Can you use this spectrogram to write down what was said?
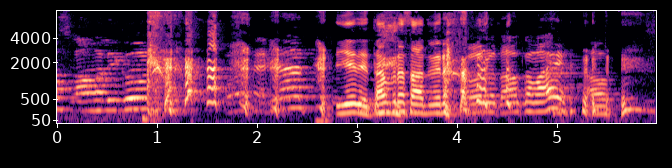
ये देता पूरा साथ मेरा। और बताओ कब आए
